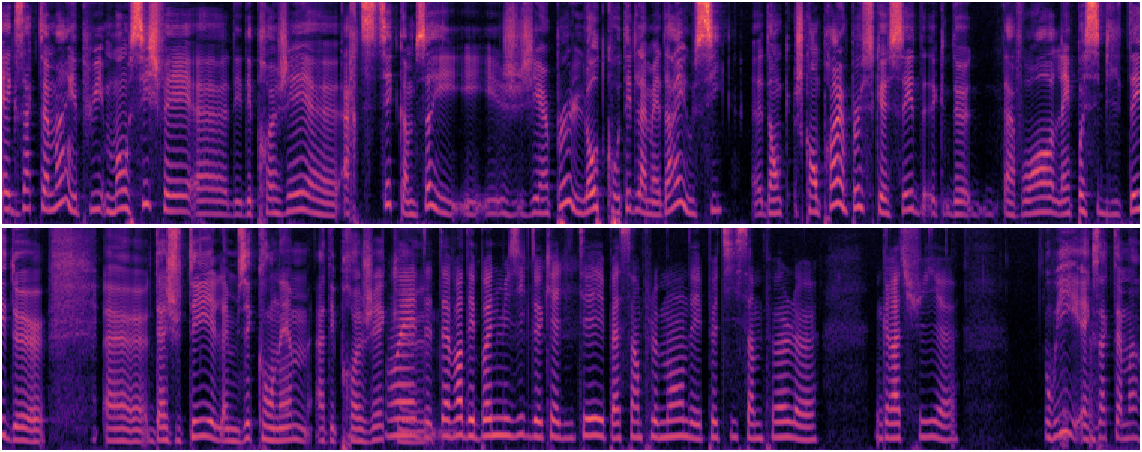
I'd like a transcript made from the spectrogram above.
exactement. Et puis, moi aussi, je fais euh, des, projets euh, artistiques comme ça et, j'ai un peu l'autre côté de la médaille aussi. Euh, donc, je comprends un peu ce que c'est d'avoir l'impossibilité de d'ajouter la musique qu'on aime à des projets. Que... d'avoir des bonnes musiques de qualité et pas simplement des petits samples gratuits. Oui, exactement.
